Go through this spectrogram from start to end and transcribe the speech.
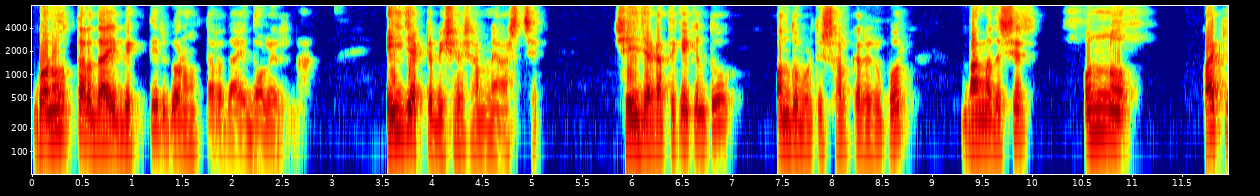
গণহত্যার দায় ব্যক্তির, গণহত্যার দায় দলের না। এই যে একটা বিষয় সামনে আসছে, সেই জায়গা থেকে কিন্তু অন্তর্বর্তী সরকারের উপর বাংলাদেশের অন্য কয়েকটি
